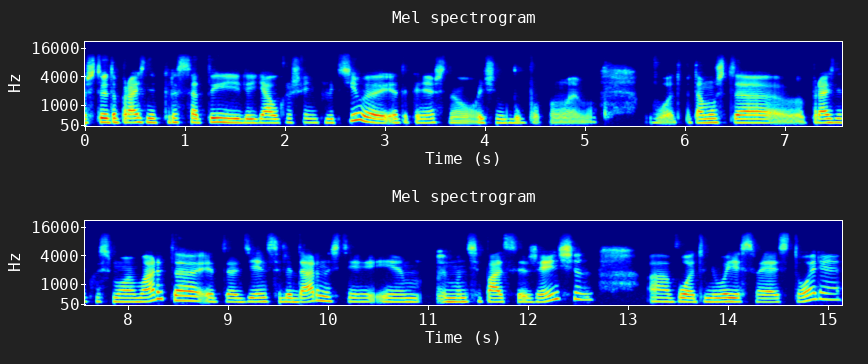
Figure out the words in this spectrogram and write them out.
что это праздник красоты или я украшение коллектива, это, конечно, очень глупо, по-моему. Вот, потому что праздник 8 марта — это день солидарности и эмансипации женщин, вот, у него есть своя история,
